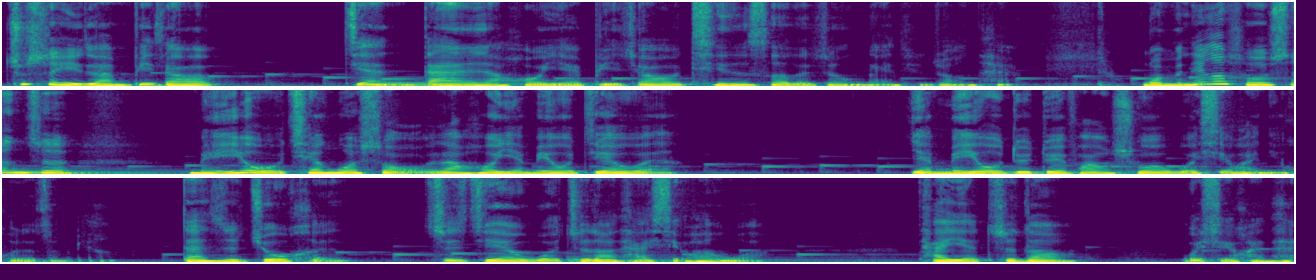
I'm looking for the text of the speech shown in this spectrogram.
就是一段比较简单，然后也比较青涩的这种感情状态。我们那个时候甚至没有牵过手，然后也没有接吻，也没有对对方说我喜欢你或者怎么样，但是就很直接，我知道他喜欢我。他也知道我喜欢他，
